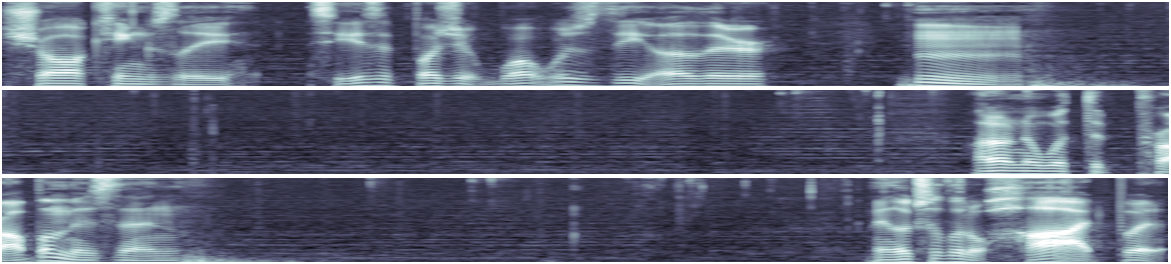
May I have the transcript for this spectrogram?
Shaw Kingsley. See, is it budget? What was the other? Hmm. I don't know what the problem is then. I mean, it looks a little hot, but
